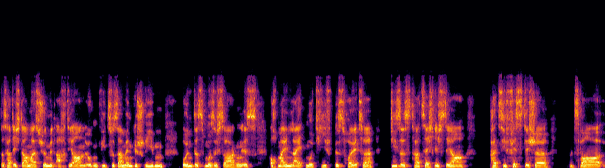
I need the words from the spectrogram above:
das hatte ich damals schon mit acht Jahren irgendwie zusammengeschrieben. Und das muss ich sagen, ist auch mein Leitmotiv bis heute, dieses tatsächlich sehr pazifistische, zwar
